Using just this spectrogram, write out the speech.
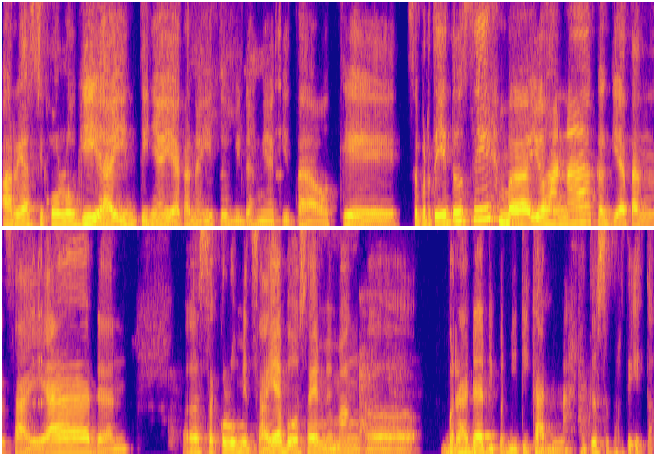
area psikologi ya intinya ya karena itu bidangnya kita. Oke, seperti itu sih Mbak Yohana kegiatan saya dan sekelumit saya bahwa saya memang berada di pendidikan. Nah itu seperti itu.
